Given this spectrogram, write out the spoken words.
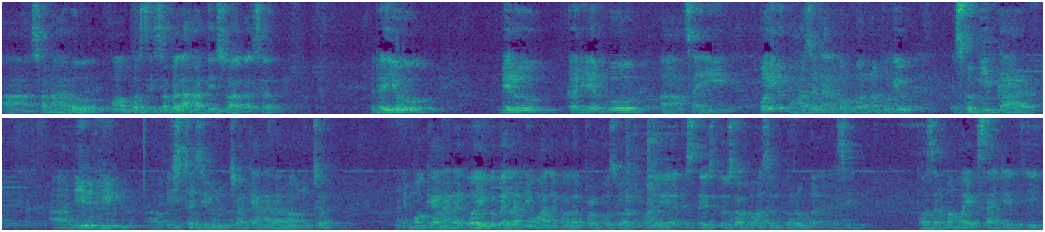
समारोहमा उपस्थित सबैलाई हार्दिक स्वागत छ र यो मेरो करियरको चाहिँ पहिलो भजन एल्बम बन्न पुग्यो यसको गीतकार निर्भीम विष्टजी हुनुहुन्छ क्यानाडामा हुनुहुन्छ अनि म क्यानाडा गएको बेला नै उहाँले मलाई प्रपोज गर्नुभयो यस्तो यस्तो छ भजन गरौँ भनेपछि भजनमा म एक्साइटेड थिएँ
